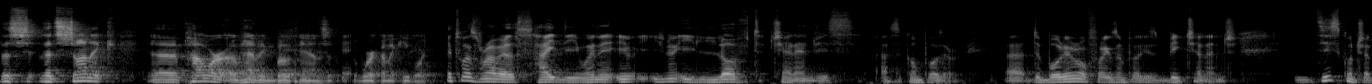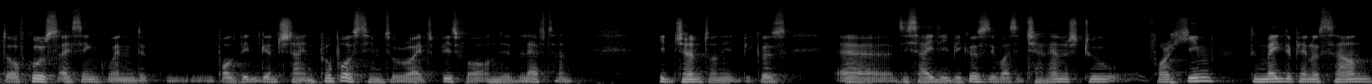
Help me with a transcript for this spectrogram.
this that sonic uh, power of having both hands work on a keyboard. It was Ravel's idea when he, you know he loved challenges as a composer. Uh, the bolero, for example, is a big challenge. This concerto, of course, I think when the, Paul Wittgenstein proposed him to write piece for on the left hand, he jumped on it because uh, this idea, because it was a challenge to for him to make the piano sound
